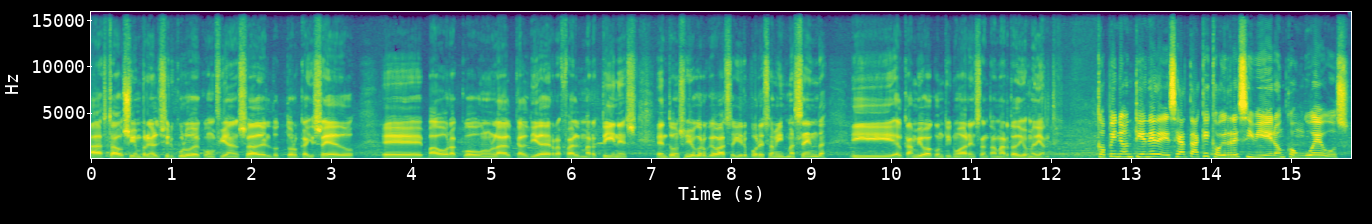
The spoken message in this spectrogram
ha estado siempre en el círculo de confianza del doctor Caicedo, eh, ahora con la alcaldía de Rafael Martínez, entonces yo creo que va a seguir por esa misma senda y el cambio va a continuar en Santa Marta, Dios mediante. ¿Qué opinión tiene de ese ataque que hoy recibieron con huevos?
